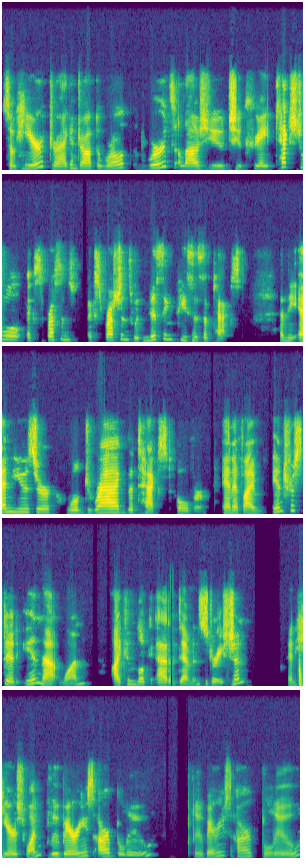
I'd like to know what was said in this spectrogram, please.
So here, drag and drop the world, words allows you to create textual expressions, expressions with missing pieces of text. And the end user will drag the text over. And if I'm interested in that one, I can look at a demonstration. And here's one. Blueberries are blue. Blueberries are blue.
